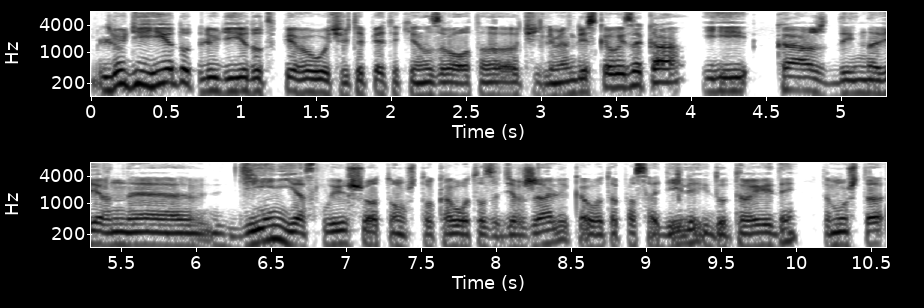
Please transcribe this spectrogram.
люди едут, люди едут в первую очередь, опять-таки, я называл это учителями английского языка, и каждый, наверное, день я слышу о том, что кого-то задержали, кого-то посадили, идут рейды, потому что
